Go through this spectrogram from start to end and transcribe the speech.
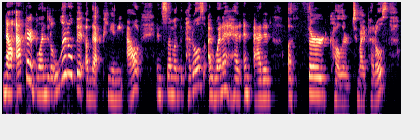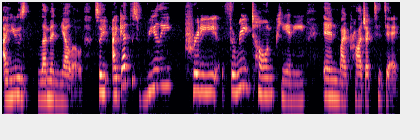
Now, after I blended a little bit of that peony out in some of the petals, I went ahead and added a third color to my petals. I used lemon yellow. So I get this really pretty three-tone peony in my project today.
